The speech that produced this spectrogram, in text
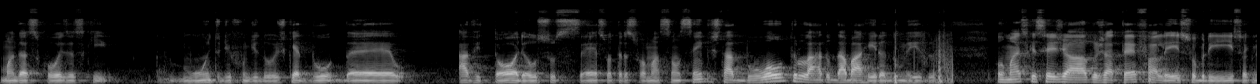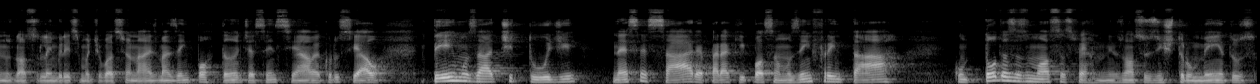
Uma das coisas que muito difundido hoje, que é, do, é a vitória, o sucesso, a transformação sempre está do outro lado da barreira do medo. Por mais que seja algo, já até falei sobre isso aqui nos nossos lembretes motivacionais, mas é importante, é essencial, é crucial termos a atitude necessária para que possamos enfrentar com todas as nossas ferramentas, nossos instrumentos,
